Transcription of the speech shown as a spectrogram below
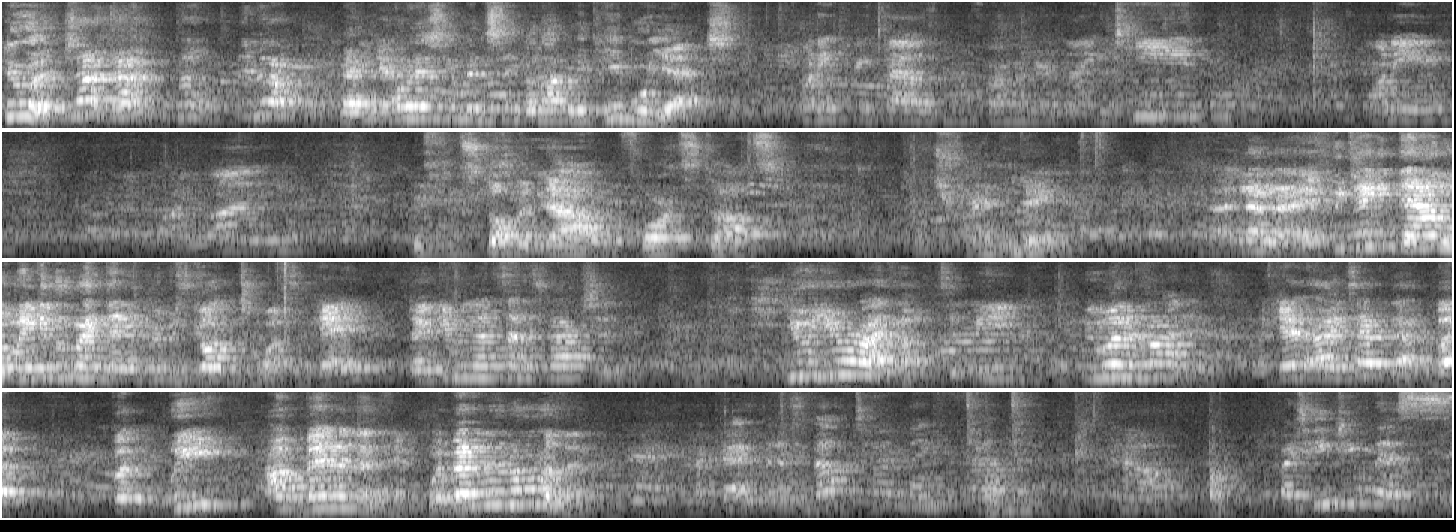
Do it! No, no, no, leave it up. Man, you probably hasn't been seen by that many people yet. 23,419, 20, 21. We should stop it now before it starts trending. Uh, no, no, no, if we take it down, we'll make it look like Daniel has gotten to us, okay? Don't give him that satisfaction. You, you're right, Hugs. We, we weren't invited, okay? I accept that, but, but we are better than him. We're better than all of them. Okay, and it's about time they found it. How? By teaching this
